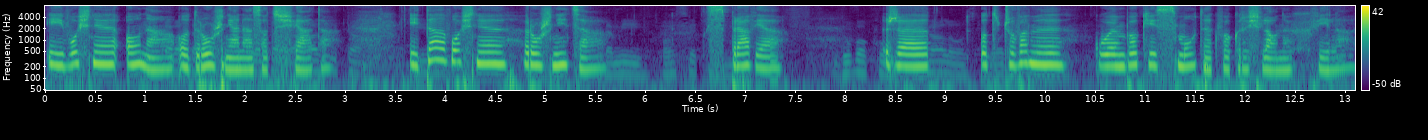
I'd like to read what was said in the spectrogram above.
I właśnie ona odróżnia nas od świata. I ta właśnie różnica sprawia, że odczuwamy głęboki smutek w określonych chwilach.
